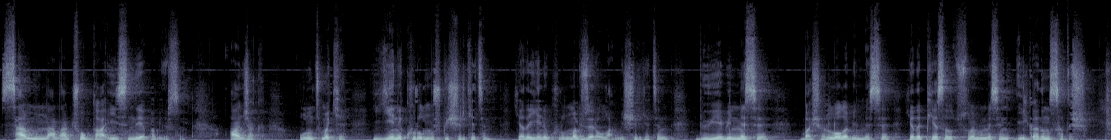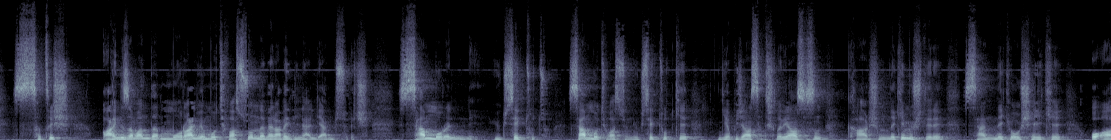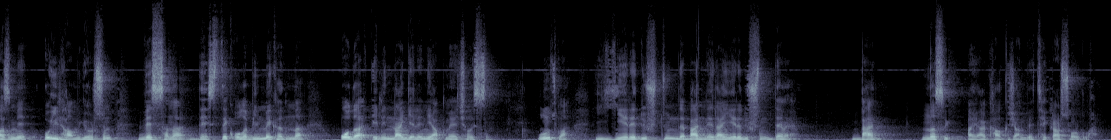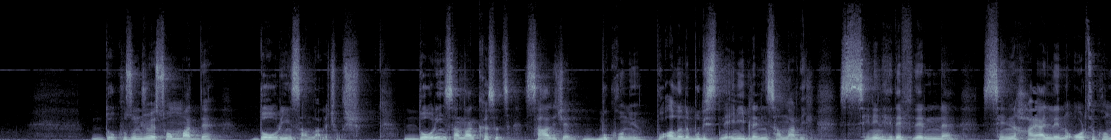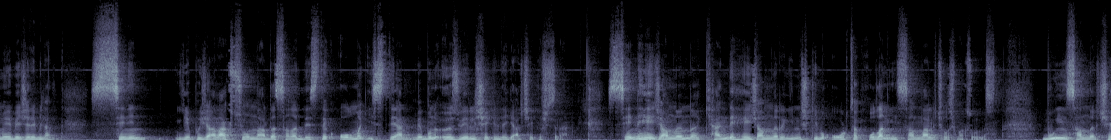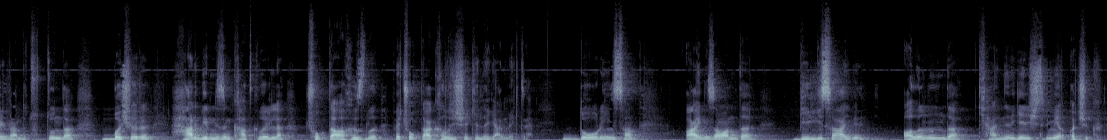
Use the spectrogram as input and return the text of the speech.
Sen bunlardan çok daha iyisini de yapabilirsin. Ancak unutma ki yeni kurulmuş bir şirketin ya da yeni kurulmak üzere olan bir şirketin büyüyebilmesi, başarılı olabilmesi ya da piyasada tutunabilmesinin ilk adımı satış. Satış aynı zamanda moral ve motivasyonla beraber ilerleyen bir süreç. Sen moralini yüksek tut, sen motivasyonunu yüksek tut ki yapacağın satışları yansısın. Karşındaki müşteri sendeki o şevki, o azmi, o ilhamı görsün ve sana destek olabilmek adına o da elinden geleni yapmaya çalışsın. Unutma, yere düştüğünde ben neden yere düştüm deme. Ben nasıl ayağa kalkacağım diye tekrar sorgula. Dokuzuncu ve son madde doğru insanlarla çalış. Doğru insandan kasıt sadece bu konuyu, bu alanı, bu disiplini en iyi bilen insanlar değil. Senin hedeflerine, senin hayallerine ortak olmayı becerebilen, senin yapacağın aksiyonlarda sana destek olmak isteyen ve bunu özverili şekilde gerçekleştiren. Senin heyecanlarına kendi heyecanlarıymış gibi ortak olan insanlarla çalışmak zorundasın. Bu insanları çevrende tuttuğunda başarı her birinizin katkılarıyla çok daha hızlı ve çok daha kalıcı şekilde gelmekte. Doğru insan aynı zamanda bilgi sahibi, alanında kendini geliştirmeye açık.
